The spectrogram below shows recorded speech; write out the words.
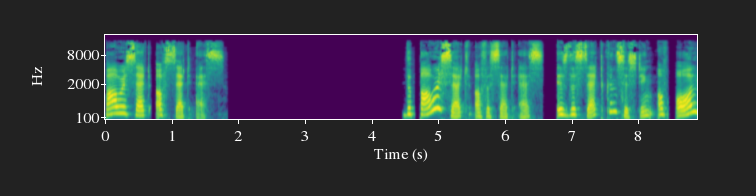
power set of set S. The power set of a set S is the set consisting of all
